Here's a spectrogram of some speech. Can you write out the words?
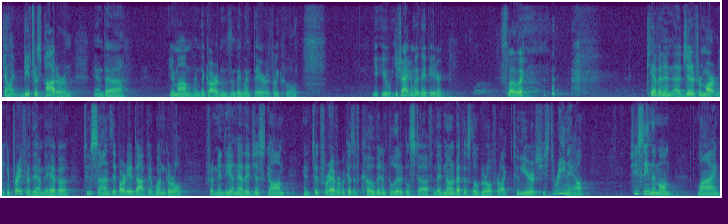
kind of like Beatrice Potter and, and uh, your mom and the gardens, and they went there. It was really cool. You, you, you tracking with me, Peter? Slowly. Kevin and uh, Jennifer Martin, you can pray for them. They have uh, two sons. They've already adopted one girl from India. Now they've just gone, and it took forever because of COVID and political stuff. And they've known about this little girl for like two years. She's three now. She's seen them online.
